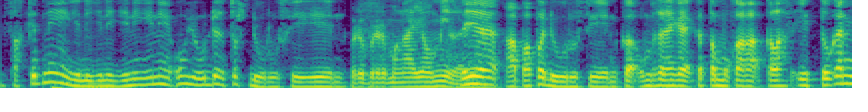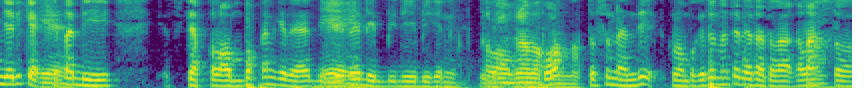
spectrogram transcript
sakit nih gini gini gini gini oh yaudah terus diurusin bener-bener mengayomi lah ya. Iya, apa apa diurusin. Kalau misalnya kayak ketemu kakak kelas itu kan jadi kayak Iya. kita di setiap kelompok kan gitu ya, di, Iya, biasanya iya. di- dibikin kelompok, kelompok, kelompok. terus nanti kelompok itu nanti ada satu kakak kelas Ah, tuh.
